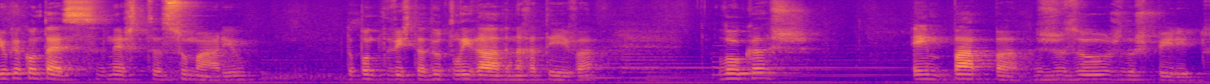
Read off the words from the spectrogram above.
E o que acontece neste sumário, do ponto de vista de utilidade narrativa, Lucas empapa Jesus do Espírito.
